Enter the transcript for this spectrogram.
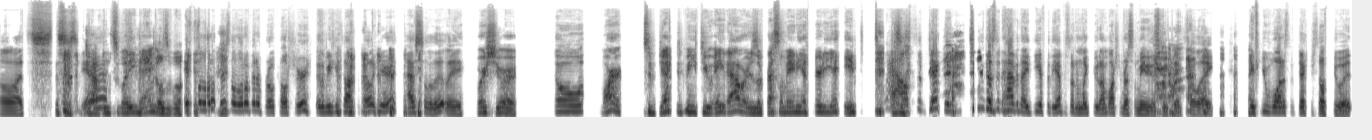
Oh, that's this is yeah. Dropping sweaty dangles, boys. It's a little. There's a little bit of bro culture that we can talk about here. Absolutely. For sure. So, Mark subjected me to eight hours of WrestleMania 38. Wow, subjective. Tim doesn't have an idea for the episode. I'm like, dude, I'm watching WrestleMania this weekend. So, like, if you want to subject yourself to it,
